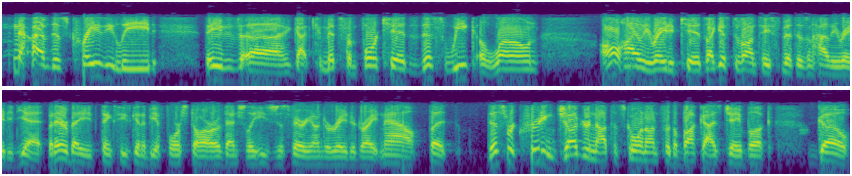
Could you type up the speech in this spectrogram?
now have this crazy lead. They've uh, got commits from four kids this week alone all highly rated kids. I guess Devonte Smith isn't highly rated yet, but everybody thinks he's going to be a four star eventually. He's just very underrated right now. But this recruiting juggernaut that's going on for the Buckeyes, Jay Book, go.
